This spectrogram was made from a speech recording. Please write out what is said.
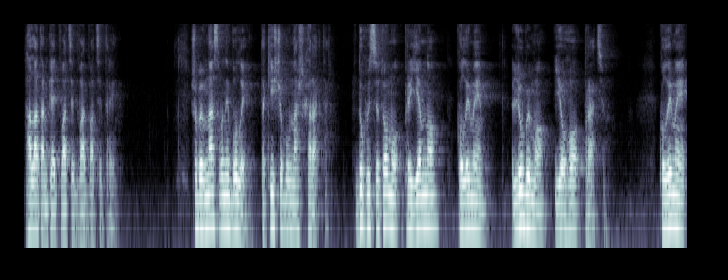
Галатам 5, 22, 23. Щоб в нас вони були, такі, щоб був наш характер. Духу Святому приємно, коли ми любимо Його працю, коли ми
